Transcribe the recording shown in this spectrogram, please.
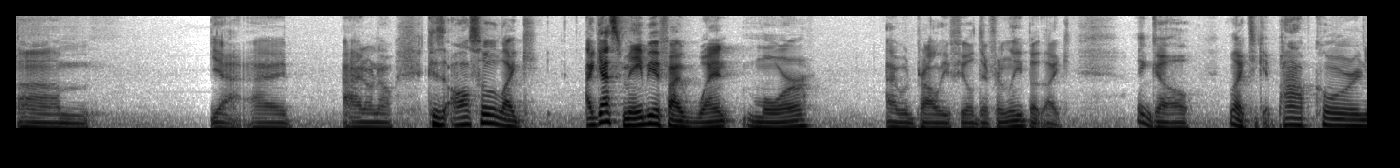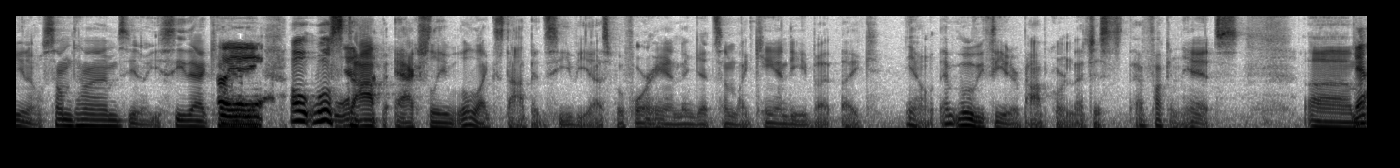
Um, yeah, I, I don't know, because also like, I guess maybe if I went more, I would probably feel differently. But like, I go. I like to get popcorn, you know. Sometimes, you know, you see that. Oh, yeah, yeah. Oh, we'll stop. Actually, we'll like stop at CVS beforehand and get some like candy. But like, you know, that movie theater popcorn, that just that fucking hits. Um, Yeah.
